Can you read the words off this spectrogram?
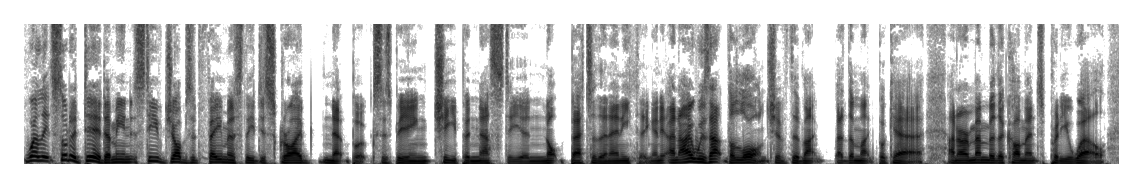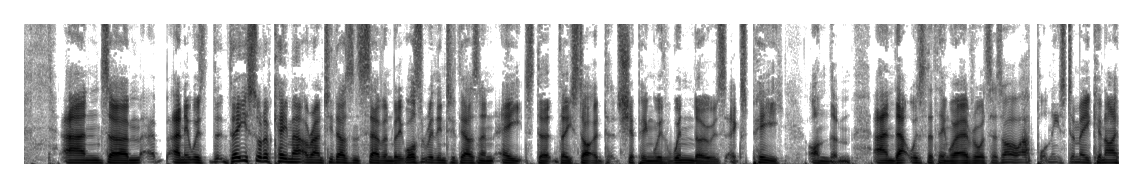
Well, it sort of did. I mean, Steve Jobs had famously described netbooks as being cheap and nasty and not better than anything. And and I was at the launch of the Mac at the MacBook Air, and I remember the comments pretty well and um, and it was they sort of came out around 2007, but it wasn't really in 2008 that they started shipping with Windows XP on them, and that was the thing where everyone says, "Oh, Apple needs to make an uh,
